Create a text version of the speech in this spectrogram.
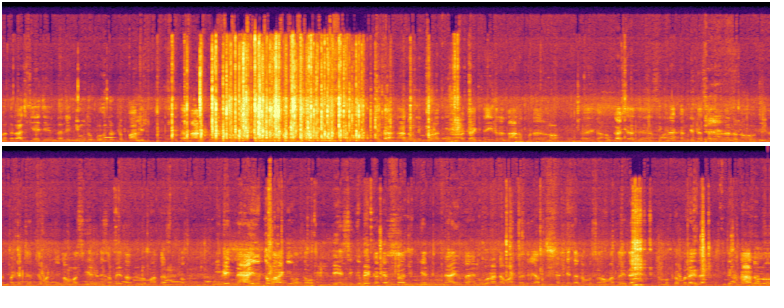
ಇವತ್ತು ರಾಜಕೀಯ ಜೀವನದಲ್ಲಿ ನಿಮ್ಮದು ಬಹುದೊಡ್ಡ ಪಾಲಿದೆ ಆಯಿತಾ? ನಾನು ಕೂಡ ನಾನು ನಾನು ನಿಮ್ಮ ಋಣ ತೀರಿಸಬೇಕಾಗಿದೆ. ಇದರಲ್ಲಿ ನಾನು ಕೂಡ ಈಗ ಅವಕಾಶ ಸಿಕ್ಕಿದ ಖಂಡಿತ ಸದನದಲ್ಲೂ ಇದರ ಬಗ್ಗೆ ಚರ್ಚೆ ಮಾಡ್ತೀವಿ ನಮ್ಮ ಸಿ ಎಲ್ ಟಿ ಸಭೆಯದಾಗಲೂ ಮಾತಾಡ್ಬಿಟ್ಟು, ನೀವೇ ನ್ಯಾಯಯುತವಾಗಿ ಒಂದು ಸಿಗಬೇಕಂತ ನಿಮಗೆ ನಿಮ್ಮ ನ್ಯಾಯಯುತ ಏನು ಹೋರಾಟ ಮಾಡ್ತಾ ಇದ್ರಿ ಅದು ಖಂಡಿತ ನಮ್ಮ ಸಹಮತ ಇದೆ, ನಮ್ಮ ಬೆಂಬಲ ಇದೆ. ಇದಕ್ಕೆ ನಾನು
